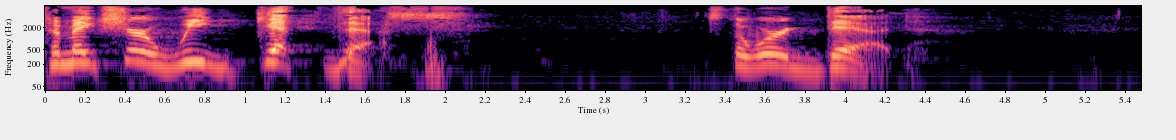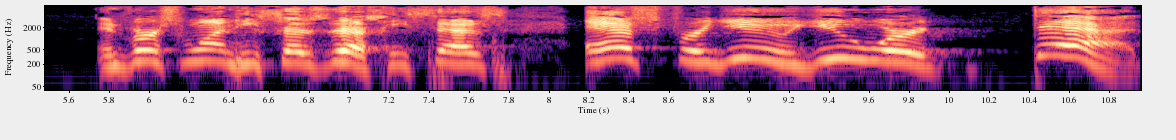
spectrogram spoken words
to make sure we get this. It's the word dead. In verse 1, he says this He says, As for you, you were dead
